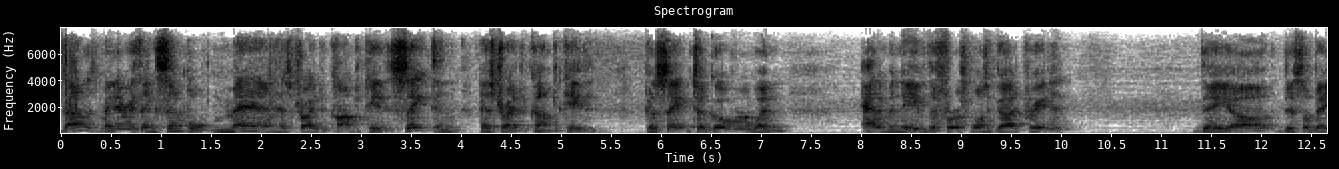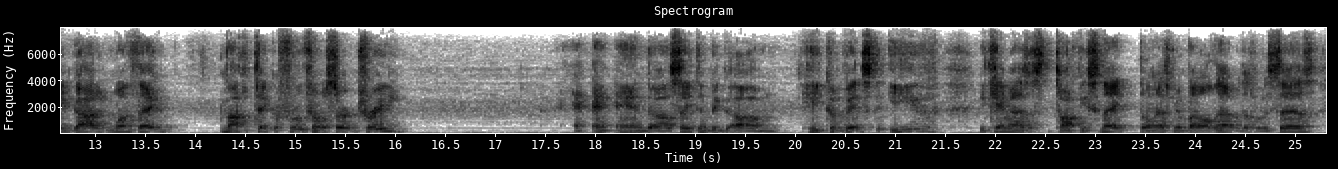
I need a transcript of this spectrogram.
God has made everything simple. Man has tried to complicate it. Satan has tried to complicate it. Because Satan took over when Adam and Eve, the first ones God created, they uh, disobeyed God in one thing, not to take a fruit from a certain tree. And, and uh, Satan um, he convinced Eve. He came as a talking snake. Don't ask me about all that, but that's what it says.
